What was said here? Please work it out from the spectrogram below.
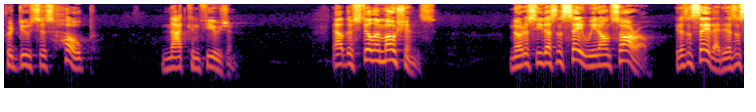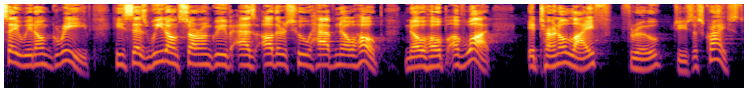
produces hope, not confusion. Now, there's still emotions. Notice he doesn't say we don't sorrow. He doesn't say that. He doesn't say we don't grieve. He says we don't sorrow and grieve as others who have no hope. No hope of what? Eternal life through Jesus Christ.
